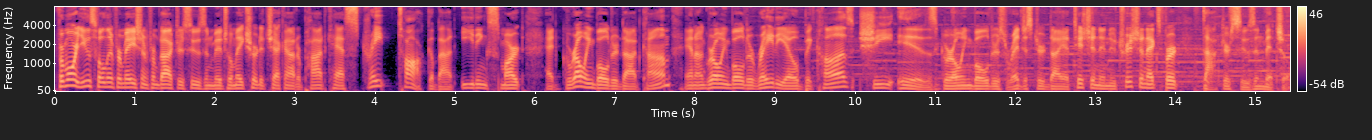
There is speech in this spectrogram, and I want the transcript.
For more useful information from Dr. Susan Mitchell, make sure to check out her podcast, Straight Talk About Eating Smart, at growingbolder.com and on Growing Bolder Radio because she is Growing Bolder's registered dietitian and nutrition expert, Dr. Susan Mitchell.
